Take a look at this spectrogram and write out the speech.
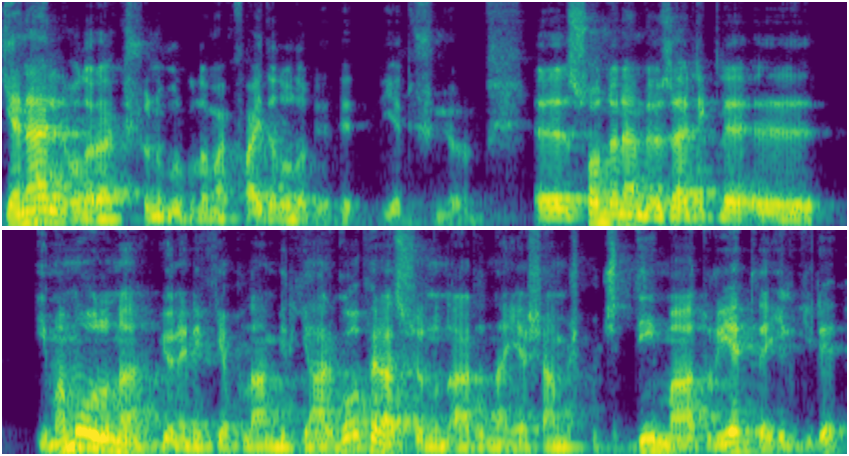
genel olarak şunu vurgulamak faydalı olabilir diye düşünüyorum. Son dönemde özellikle İmamoğlu'na yönelik yapılan bir yargı operasyonunun ardından yaşanmış bu ciddi mağduriyetle ilgili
